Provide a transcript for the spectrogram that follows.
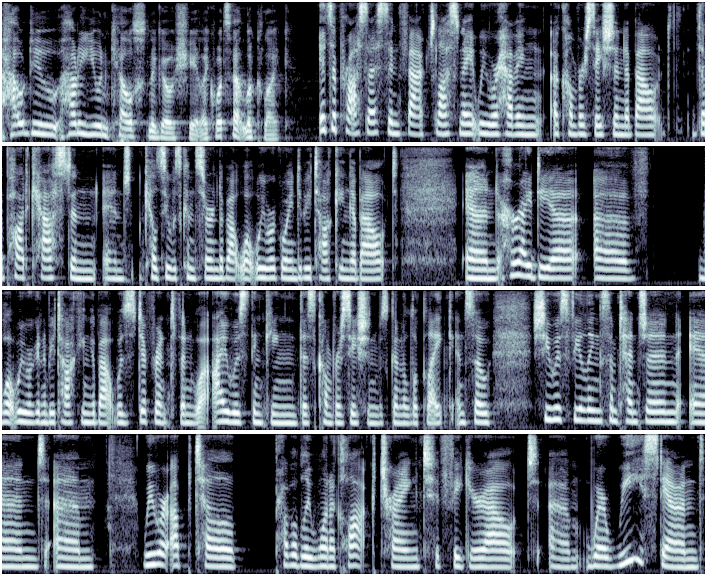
How do how do you and Kels negotiate? Like, what's that look like? It's a process. In fact, last night we were having a conversation about the podcast, and, and Kelsey was concerned about what we were going to be talking about. And her idea of what we were going to be talking about was different than what I was thinking this conversation was going to look like. And so she was feeling some tension, and um, we were up till probably one o'clock trying to figure out um, where we stand.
